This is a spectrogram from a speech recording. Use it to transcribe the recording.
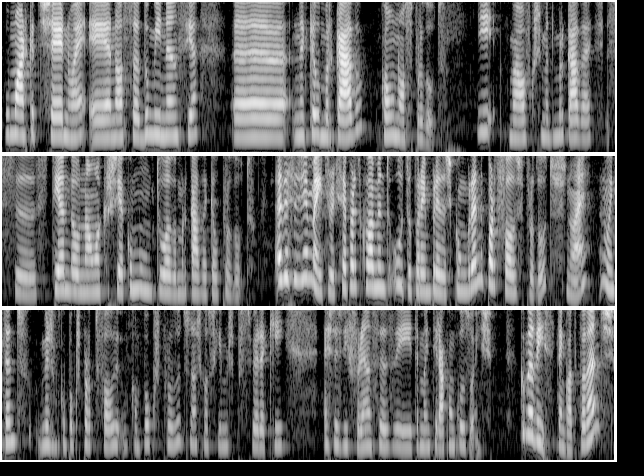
o market share, não é? É a nossa dominância uh, naquele mercado com o nosso produto e, como é óbvio, crescimento do mercado é se, se tende ou não a crescer como um todo o mercado daquele produto. A BCG Matrix é particularmente útil para empresas com grande portfólio de produtos, não é? No entanto, mesmo com poucos, com poucos produtos, nós conseguimos perceber aqui estas diferenças e também tirar conclusões. Como eu disse, tem quatro quadrantes,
